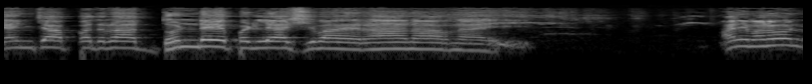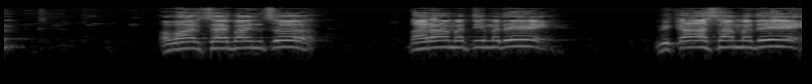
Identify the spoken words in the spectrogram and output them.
त्यांच्या पदरात धोंडे पडल्याशिवाय राहणार नाही. आणि म्हणून पवार साहेबांचं बारामतीमध्ये विकासामध्ये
